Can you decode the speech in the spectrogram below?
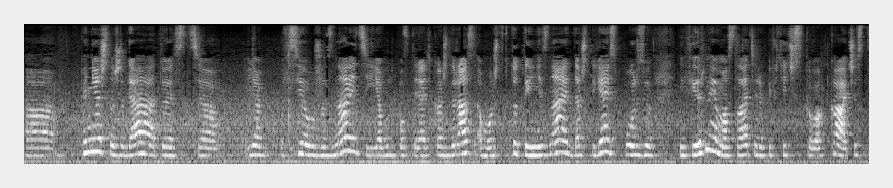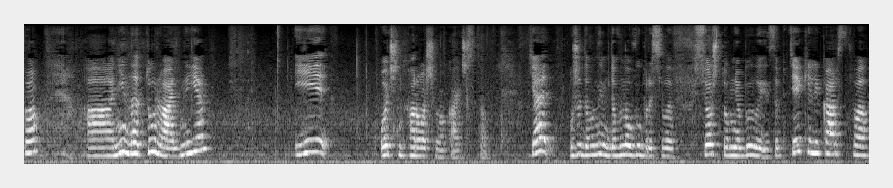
Э, конечно же, да, то есть э, я все уже знаете, я буду повторять каждый раз, а может кто-то и не знает, да, что я использую эфирные масла терапевтического качества. А, они натуральные и очень хорошего качества. Я уже давным-давно выбросила все, что у меня было из аптеки лекарства,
